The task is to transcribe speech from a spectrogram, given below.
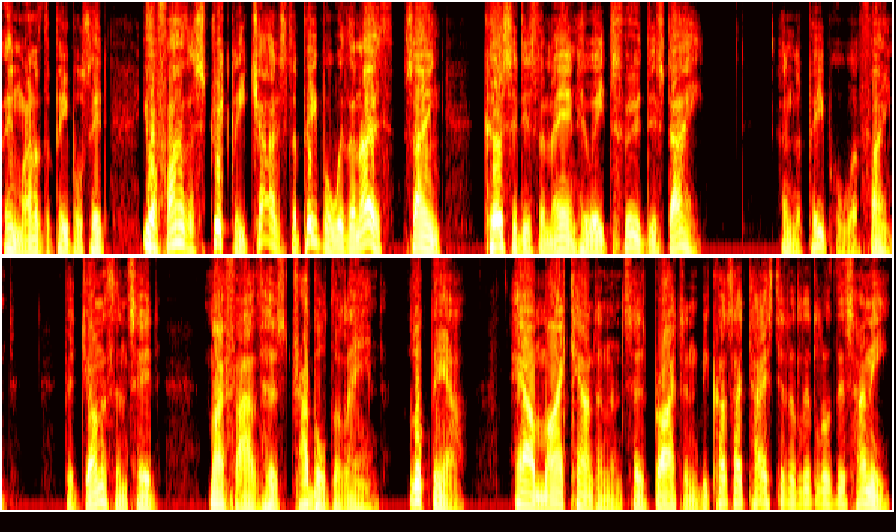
Then one of the people said, Your father strictly charged the people with an oath, saying, Cursed is the man who eats food this day. And the people were faint. But Jonathan said, My father has troubled the land. Look now, how my countenance has brightened because I tasted a little of this honey.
